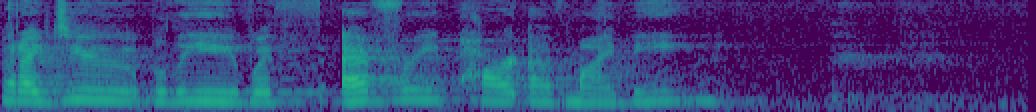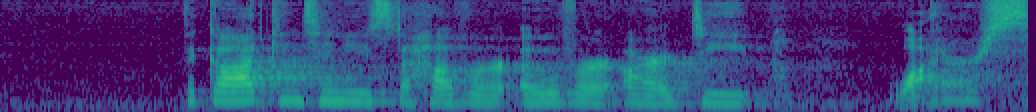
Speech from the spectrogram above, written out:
But I do believe with every part of my being that God continues to hover over our deep waters.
